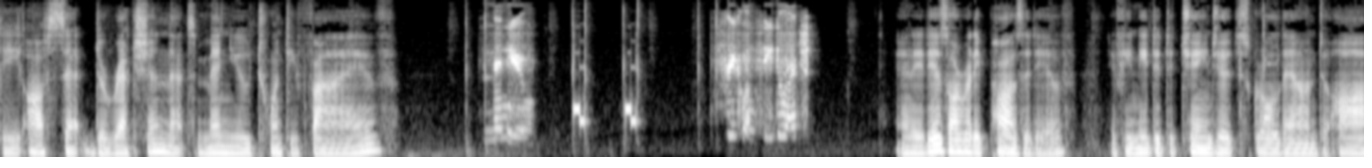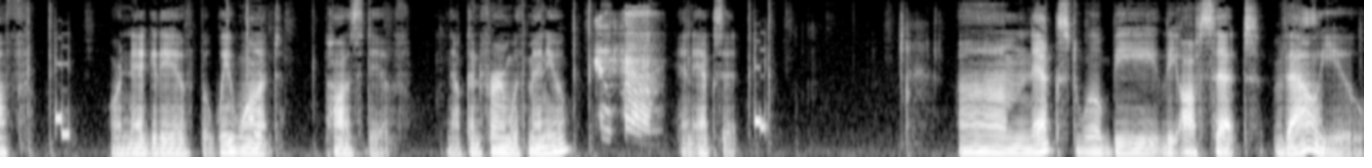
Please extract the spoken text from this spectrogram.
the offset direction. That's menu 25. Menu. Frequency direction. And it is already positive. If you needed to change it, scroll down to off or negative, but we want positive. Now confirm with menu Confirm. and exit. Um, next will be the offset value,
